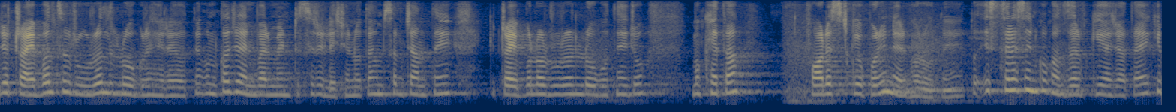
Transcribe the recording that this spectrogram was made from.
जो ट्राइबल्स और रूरल लोग रह रहे होते हैं, उनका जो एनवायरनमेंट से रिलेशन होता है, हम सब जानते हैं कि ट्राइबल और रूरल लोग होते हैं जो मुख्यतः फॉरेस्ट के ऊपर ही निर्भर होते हैं। तो इस तरह से इनको कंजर्व किया जाता है कि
